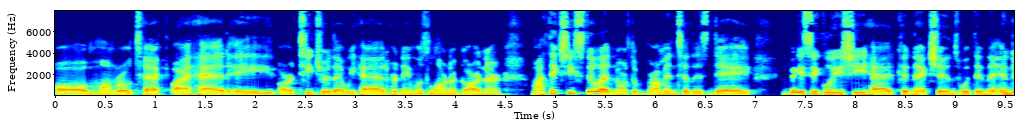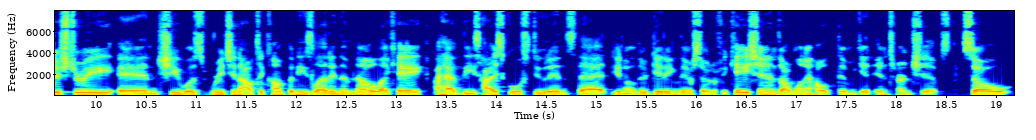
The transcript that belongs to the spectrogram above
all Monroe Tech. I had a our teacher that we had. Her name was Lorna Gardner. I think she's still at Northrop Grumman to this day. Basically, she had connections within the industry, and she was reaching out to companies, letting them know, like, "Hey, I have these high school students that you know they're getting their certifications. I want to help them get internships." So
